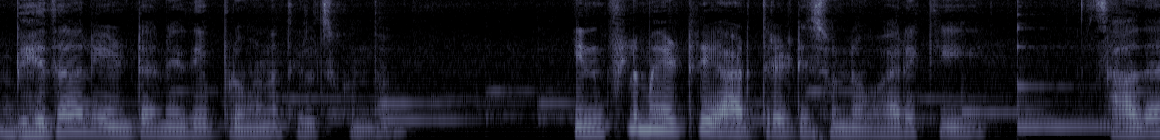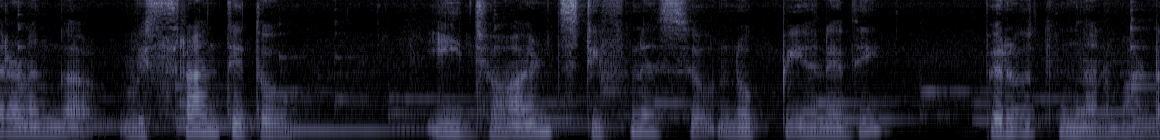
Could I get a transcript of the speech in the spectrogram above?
భేదాలు ఏంటనేది ఇప్పుడు మనం తెలుసుకుందాం. ఇన్ఫ్లమేటరీ ఆర్థరైటిస్ ఉన్న వారికి సాధారణంగా విశ్రాంతితో ఈ జాయింట్ స్టిఫ్నెస్ నొప్పి అనేది పెరుగుతుందన్నమాట.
